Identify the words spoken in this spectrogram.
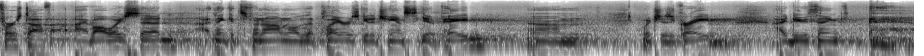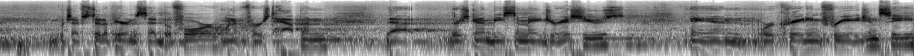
first off, I've always said I think it's phenomenal that players get a chance to get paid. Um, which is great. I do think, which I've stood up here and said before when it first happened, that there's going to be some major issues, and we're creating free agency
